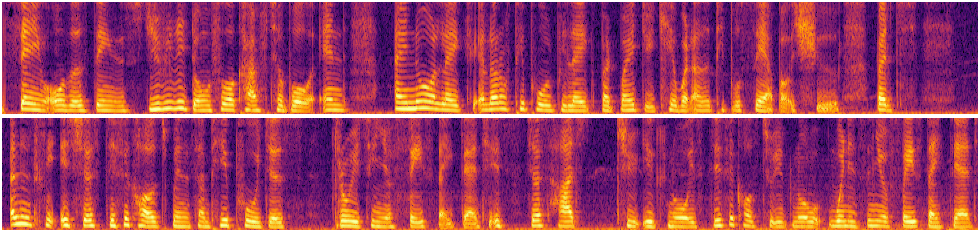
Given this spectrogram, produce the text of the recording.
saying all those things, you really don't feel comfortable. And I know like a lot of people would be like, but why do you care what other people say about you? But honestly, it's just difficult when some people just throw it in your face like that. It's just hard to ignore. It's difficult to ignore when it's in your face like that.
